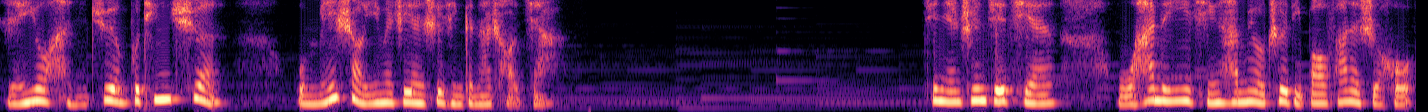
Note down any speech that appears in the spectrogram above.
人又很倔，不听劝。我没少因为这件事情跟他吵架。今年春节前，武汉的疫情还没有彻底爆发的时候，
